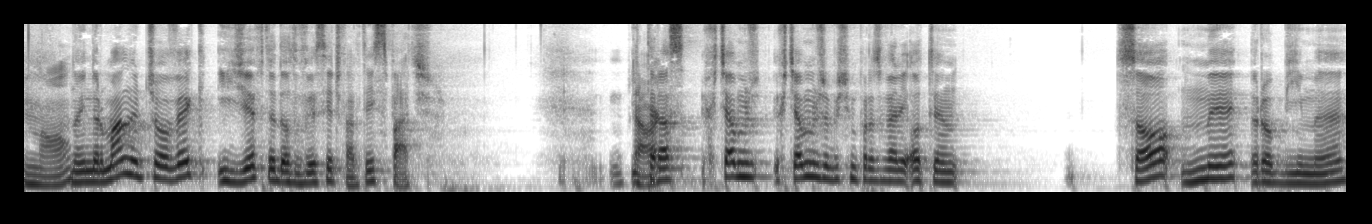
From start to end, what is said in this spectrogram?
No. No i normalny człowiek idzie wtedy o 24 spać. I tak. teraz chciałbym, chciałbym, żebyśmy porozmawiali o tym, co my robimy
